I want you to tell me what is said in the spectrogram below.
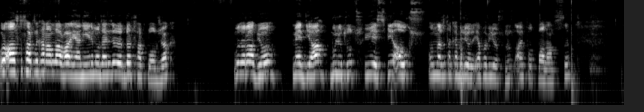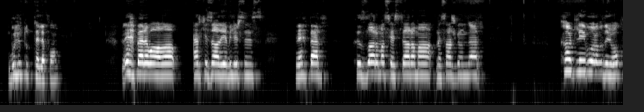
Burada 6 farklı kanallar var. Yani yeni modelde 4 farklı olacak. Burada radyo, medya, bluetooth, USB, aux onları takabiliyor, yapabiliyorsunuz. iPod bağlantısı. Bluetooth telefon. Rehbere bağlı herkesi arayabilirsiniz. Rehber hızlı arama, sesli arama, mesaj gönder. CarPlay bu arabada yok.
